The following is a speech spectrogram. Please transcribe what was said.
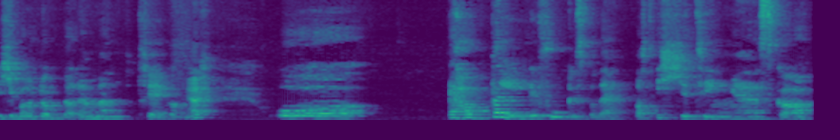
Ikke bare dobla det, men tre ganger. Og jeg har veldig fokus på det. At ikke ting skal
